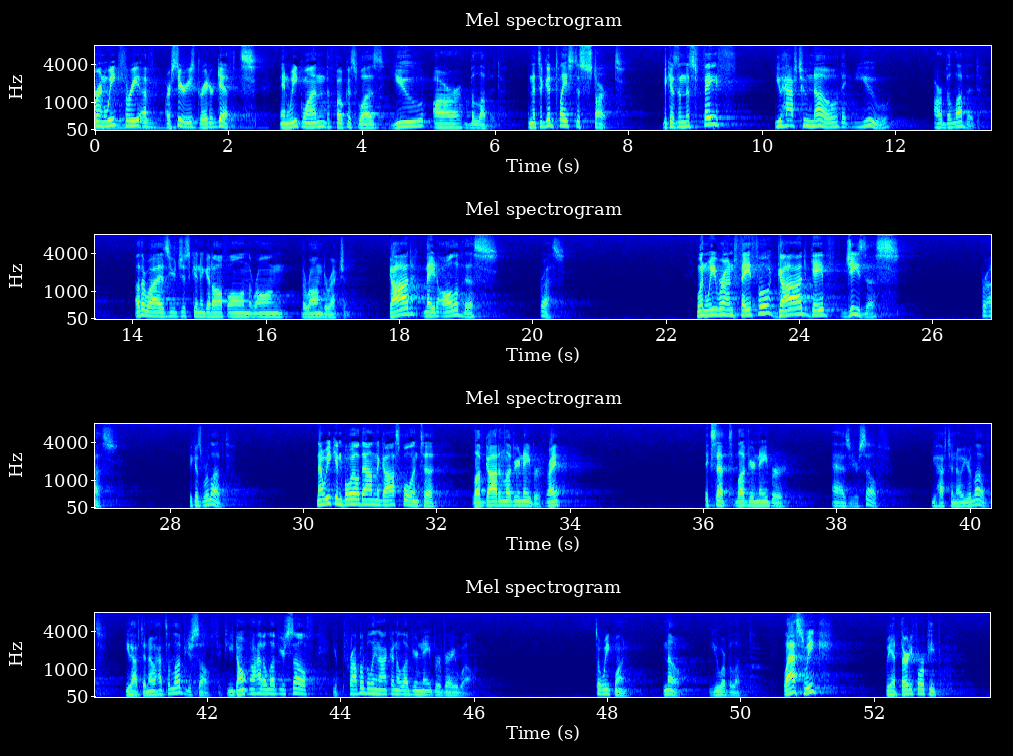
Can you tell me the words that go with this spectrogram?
we're in week three of our series, Greater Gifts. In week one, the focus was, You are beloved. And it's a good place to start. Because in this faith, you have to know that you are beloved. Otherwise, you're just going to get off all in the wrong, the wrong direction. God made all of this for us. When we were unfaithful, God gave Jesus for us because we're loved. Now, we can boil down the gospel into love God and love your neighbor, right? Except love your neighbor as yourself. You have to know you're loved. You have to know how to love yourself. If you don't know how to love yourself, you're probably not going to love your neighbor very well. So, week one, no, you are beloved. Last week, we had 34 people.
